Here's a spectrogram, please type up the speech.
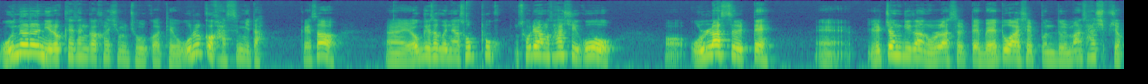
오늘은 이렇게 생각하시면 좋을 것 같아요. 오를 것 같습니다. 그래서 에, 여기서 그냥 소폭, 소량 사시고 어, 올랐을 때 에, 일정 기간 올랐을 때 매도하실 분들만 사십시오.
